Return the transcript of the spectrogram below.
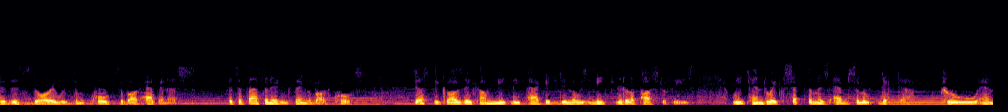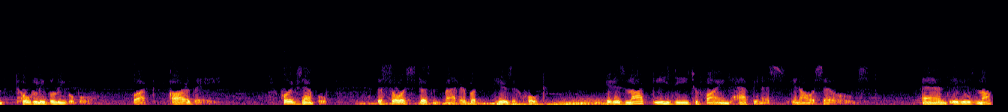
Started this story with some quotes about happiness. It's a fascinating thing about quotes. Just because they come neatly packaged in those neat little apostrophes, we tend to accept them as absolute dicta, true and totally believable. But are they? For example, the source doesn't matter, but here's a quote It is not easy to find happiness in ourselves, and it is not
